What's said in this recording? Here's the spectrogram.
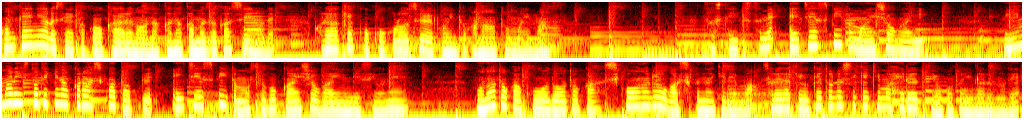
根底にある性格を変えるのはなかなか難しいのでこれは結構心強いポイントかなと思います。そして5つ目 HSP とも相性がいい。ミニマリスト的な暮らし方って HSP ともすごく相性がいいんですよね。物とか行動とか思考の量が少なければそれだけ受け取る刺激も減るっていうことになるので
